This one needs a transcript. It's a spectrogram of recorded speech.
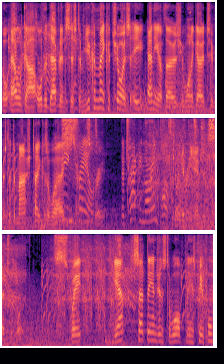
or Elgar or the Devlin system. You can make a choice. E- any of those you want to go to, Mr. Damash. Take us away. Being Sounds trailed. great. They're tracking our impulse Can I get the engines set to warp? Sweet. Yep, set the engines to warp, please, people.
